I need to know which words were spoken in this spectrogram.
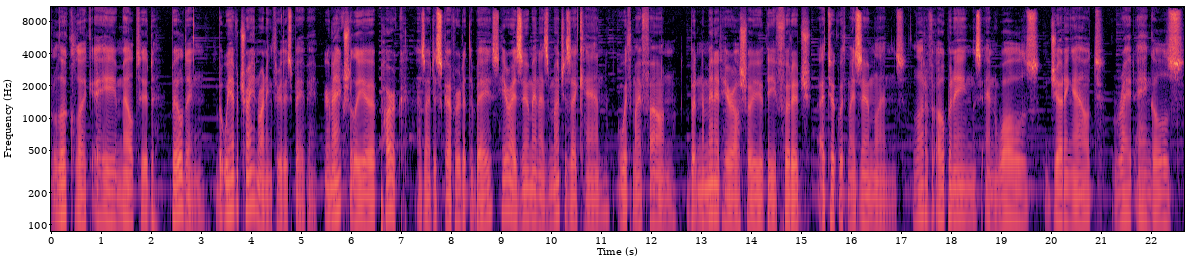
look like a melted building, but we have a train running through this baby. And actually, a park, as I discovered at the base. Here I zoom in as much as I can with my phone, but in a minute here I'll show you the footage I took with my zoom lens. A lot of openings and walls jutting out, right angles,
